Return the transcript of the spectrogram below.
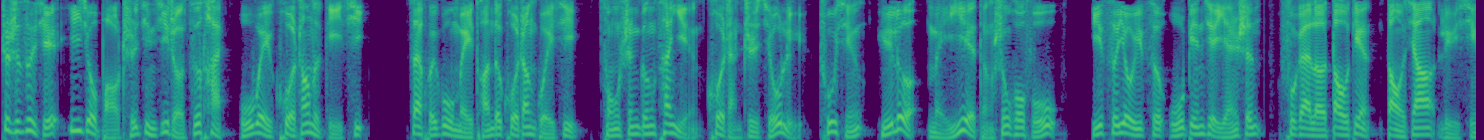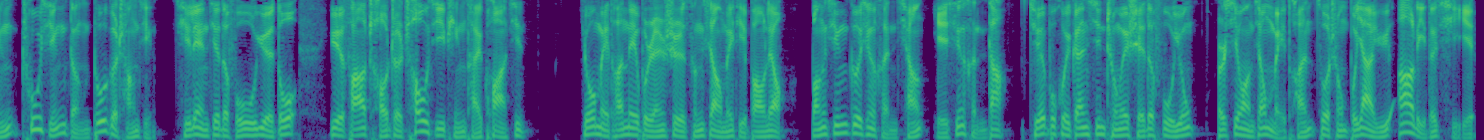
这是字节依旧保持进击者姿态、无畏扩张的底气。再回顾美团的扩张轨迹，从深耕餐饮扩展至酒旅、出行、娱乐、美业等生活服务。一次又一次无边界延伸，覆盖了到店、到家、旅行、出行等多个场景。其链接的服务越多，越发朝着超级平台跨进。有美团内部人士曾向媒体爆料，王兴个性很强，野心很大，绝不会甘心成为谁的附庸，而希望将美团做成不亚于阿里的企业。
